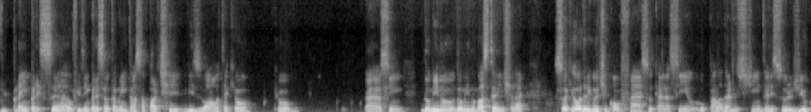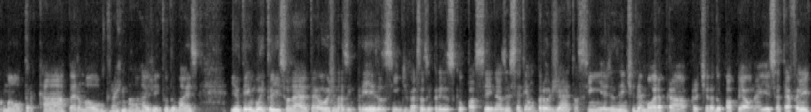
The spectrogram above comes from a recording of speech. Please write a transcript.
de pré-impressão, fiz impressão também, então essa parte visual até que eu, que eu é, assim, domino, domino bastante, né? Só que, Rodrigo, eu te confesso, cara, assim, o Paladar Distinto, ele surgiu com uma outra capa, era uma outra imagem e tudo mais, e eu tenho muito isso, né? Até hoje nas empresas, assim, diversas empresas que eu passei, né? Às vezes você tem um projeto, assim, e às vezes a gente demora para tirar do papel, né? E esse até foi,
